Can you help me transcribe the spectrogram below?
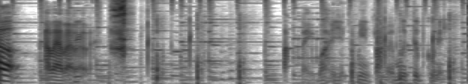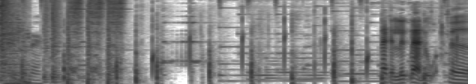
วเอาไปไปไปตักไหนวะไอ้มีตักมือตึบกูเนี่ยน่าจะลึกน่าดูเออ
